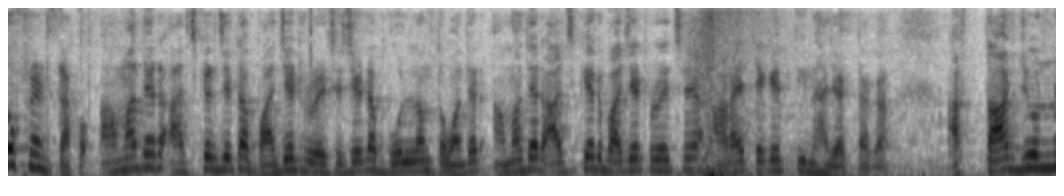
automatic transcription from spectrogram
তো ফ্রেন্ডস দেখো, আমাদের আজকের যেটা বাজেট রয়েছে, যেটা বললাম তোমাদের, আমাদের আজকের বাজেট রয়েছে আড়াই থেকে তিন হাজার টাকা। আর তার জন্য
